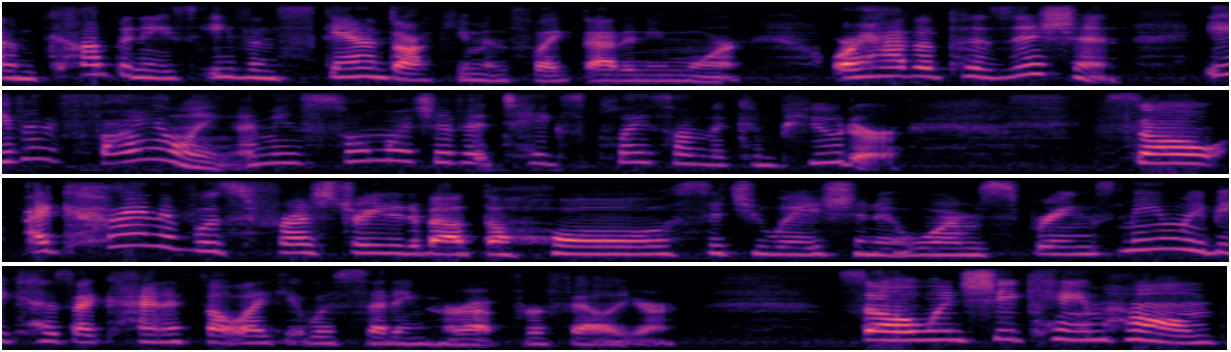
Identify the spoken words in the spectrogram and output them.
um, companies even scan documents like that anymore or have a position. Even filing. I mean, so much of it takes place on the computer. So I kind of was frustrated about the whole situation at Warm Springs, mainly because I kind of felt like it was setting her up for failure. So when she came home,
